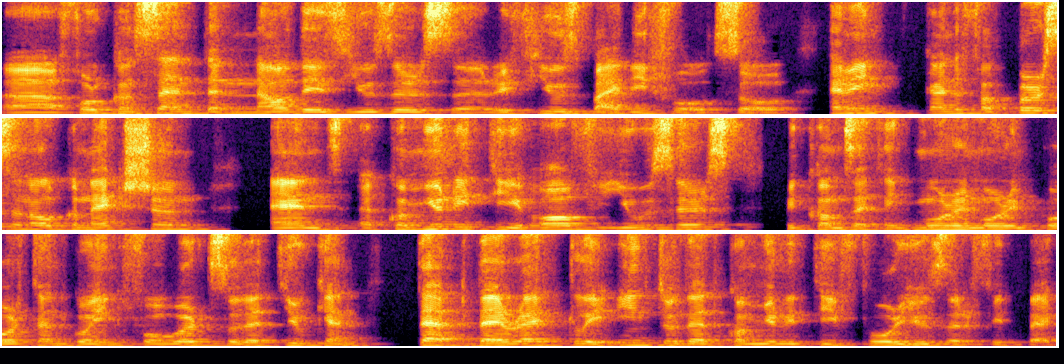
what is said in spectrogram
uh, for consent and nowadays users uh, refuse by default. So having kind of a personal connection and a community of users becomes, I think, more and more important going forward so that you can tap directly into that community for user feedback.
